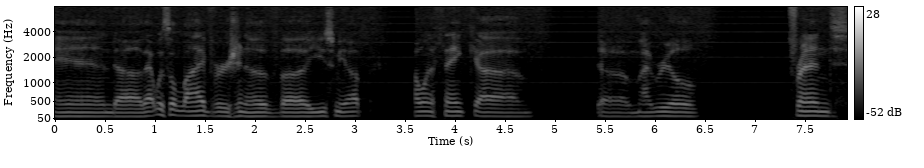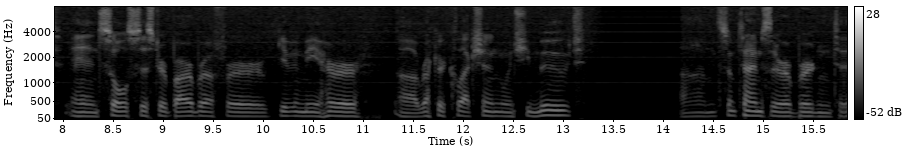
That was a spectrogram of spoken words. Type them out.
and uh, that was a live version of uh, "Use Me Up." I want to thank uh, uh, my real friend and soul sister Barbara for giving me her uh, record collection when she moved. Um, sometimes they're a burden to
